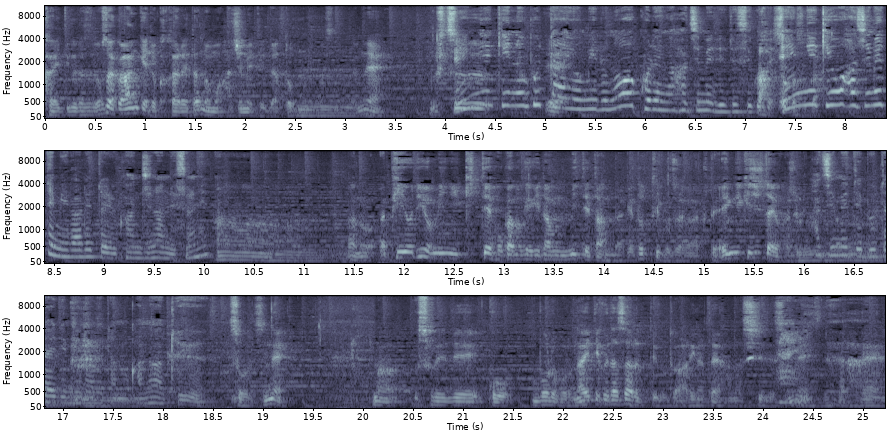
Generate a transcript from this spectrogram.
書いてくださっておそらくアンケート書かれたのも初めてだと思いますのでね、普通。演劇の舞台を見るのはこれが初めてですよ。あそうかそうか。演劇を初めて見られたいう感じなんですよね。あーあの POD を見に来て他の劇団見てたんだけどっていうことじゃなくて演劇自体を初めて見た初めて舞台で見られたのかなという。そうですね。まあそれでこうボロボロ泣いてくださるっていうことはありがたい話ですね、え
